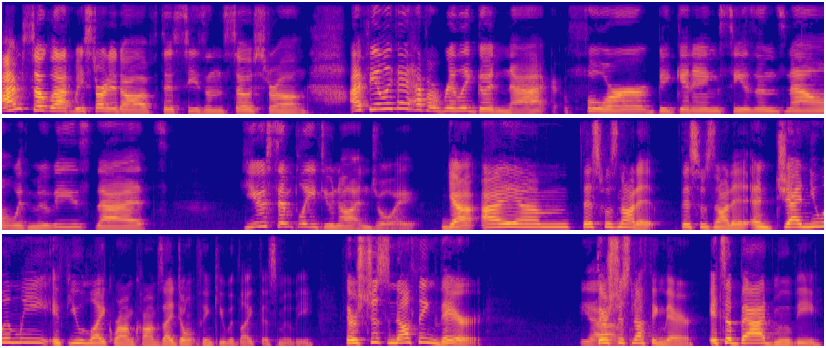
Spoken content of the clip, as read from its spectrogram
I'm so glad we started off this season so strong. I feel like I have a really good knack for beginning seasons now with movies that you simply do not enjoy. Yeah, I um this was not it. This was not it. And genuinely, if you like rom-coms, I don't think you would like this movie. There's just nothing there. Yeah. There's just nothing there. It's a bad movie.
